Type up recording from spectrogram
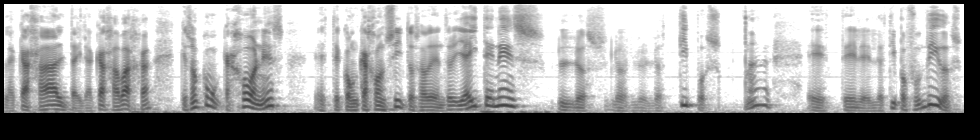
la caja alta y la caja baja, que son como cajones este, con cajoncitos adentro, y ahí tenés los, los, tipos, este, los tipos fundidos.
